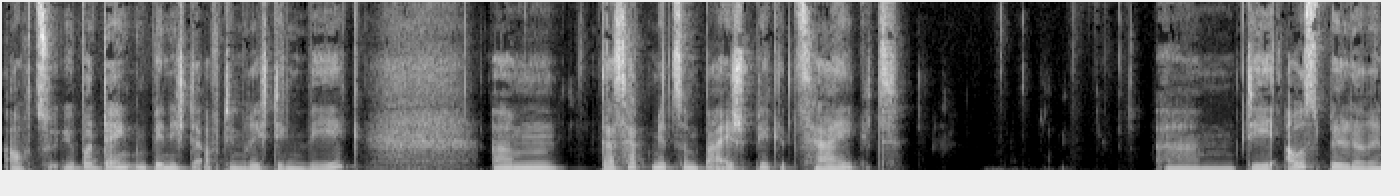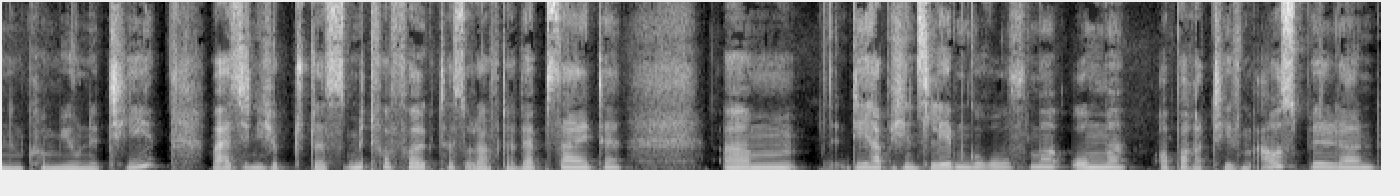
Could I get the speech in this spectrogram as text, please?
auch zu überdenken, bin ich da auf dem richtigen Weg. Ähm, das hat mir zum Beispiel gezeigt, ähm, die Ausbilderinnen-Community, weiß ich nicht, ob du das mitverfolgt hast oder auf der Webseite, ähm, die habe ich ins Leben gerufen, um operativen Ausbildern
